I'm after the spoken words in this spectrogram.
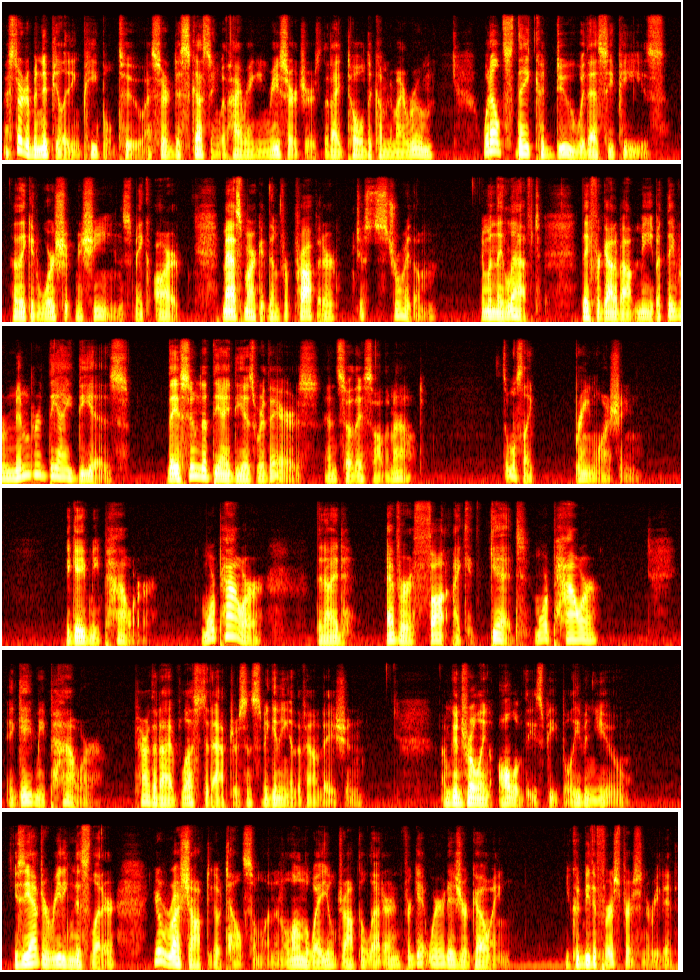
I started manipulating people, too. I started discussing with high ranking researchers that I'd told to come to my room what else they could do with SCPs, how they could worship machines, make art, mass market them for profit, or just destroy them. And when they left, they forgot about me, but they remembered the ideas. They assumed that the ideas were theirs, and so they saw them out. It's almost like brainwashing. It gave me power. More power than I'd ever thought I could get. More power. It gave me power. Power that I've lusted after since the beginning of the Foundation. I'm controlling all of these people, even you. You see, after reading this letter, you'll rush off to go tell someone, and along the way you'll drop the letter and forget where it is you're going. You could be the first person to read it.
